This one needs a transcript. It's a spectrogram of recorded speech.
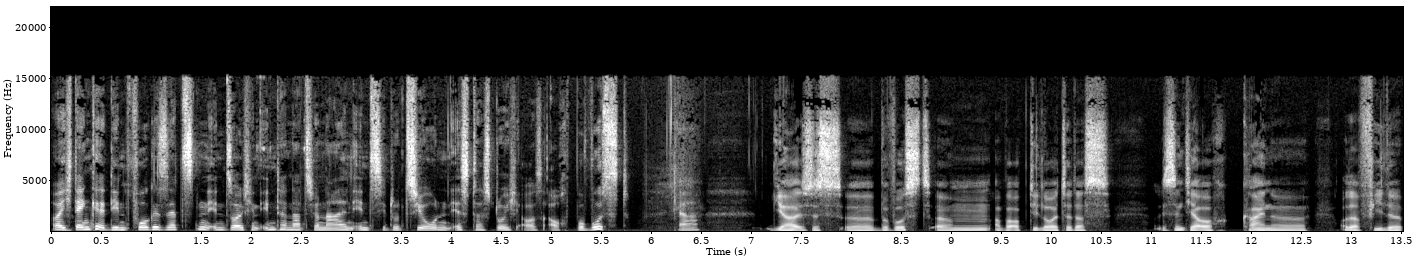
aber ich denke, den Vorgesetzten in solchen internationalen Institutionen ist das durchaus auch bewusst. Ja, ja es ist äh, bewusst, ähm, aber ob die Leute das, es sind ja auch keine oder viele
